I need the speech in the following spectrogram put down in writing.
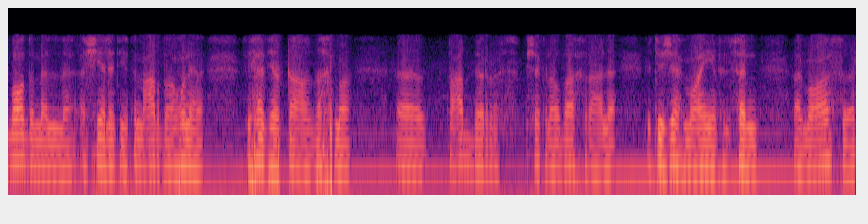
معظم الأشياء التي يتم عرضها هنا في هذه القاعة الضخمة آه، تعبر بشكل أو بآخر على اتجاه معين في الفن المعاصر.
